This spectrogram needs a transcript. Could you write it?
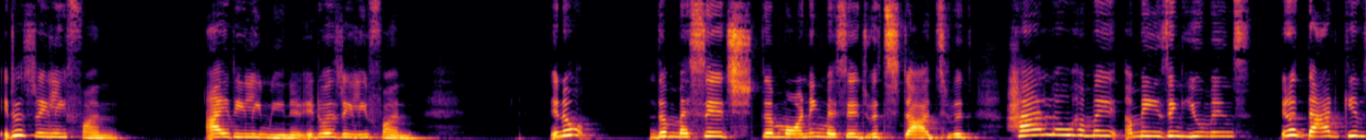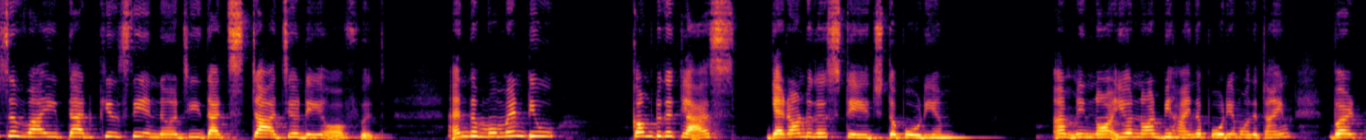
It was really fun. I really mean it. It was really fun. You know, the message, the morning message, which starts with Hello, amazing humans you know that gives the vibe that gives the energy that starts your day off with. And the moment you come to the class get onto the stage the podium i mean not you're not behind the podium all the time but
